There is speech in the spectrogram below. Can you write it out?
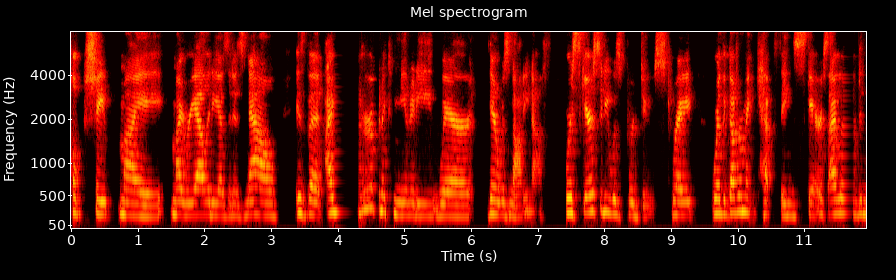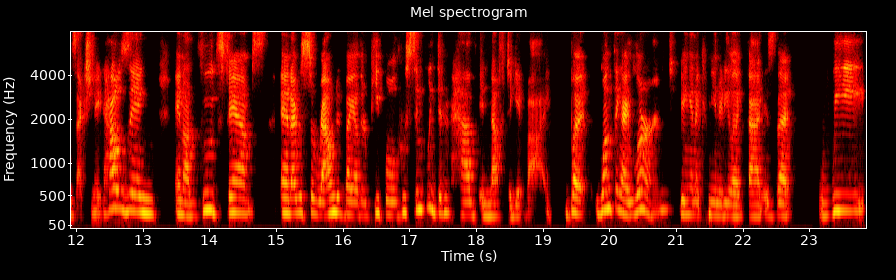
helped shape my my reality as it is now is that I grew up in a community where there was not enough, where scarcity was produced, right? Where the government kept things scarce. I lived in Section 8 housing and on food stamps, and I was surrounded by other people who simply didn't have enough to get by. But one thing I learned being in a community like that is that we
